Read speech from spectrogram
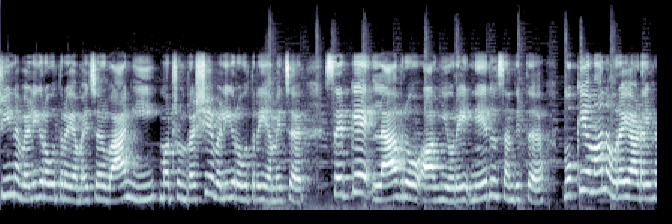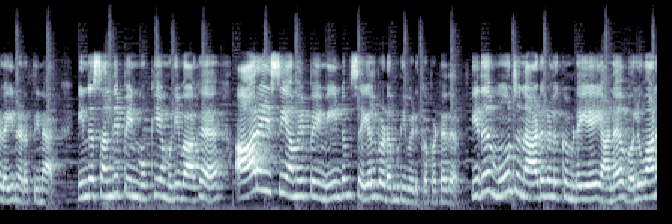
சீன வெளியுறவுத்துறை அமைச்சர் வாங் யி மற்றும் ரஷ்ய வெளியுறவுத்துறை அமைச்சர் செர்கே லாவ்ரோ ஆகியோரை நேரில் சந்தித்து முக்கியமான உரையாடல்களை நடத்தினார். இந்த சந்திப்பின் முக்கிய முடிவாக ஆர்ஐசி அமைப்பை மீண்டும் செயல்பட முடிவெடுக்கப்பட்டது. இது மூன்று நாடுகளுக்கும் இடையே இடையேயான வலுவான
